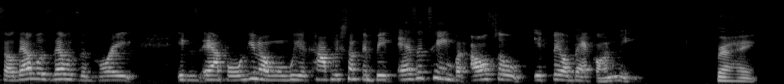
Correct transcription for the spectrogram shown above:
so that was that was a great example, you know, when we accomplished something big as a team, but also it fell back on me. Right.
